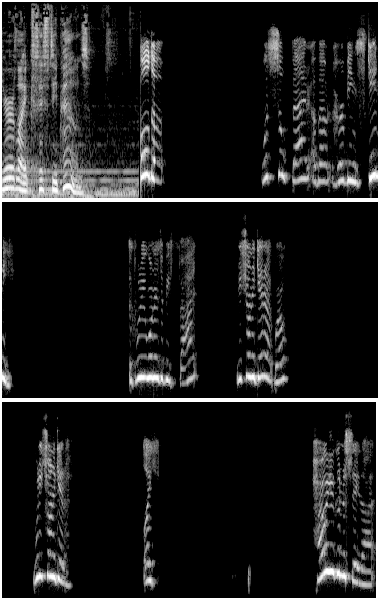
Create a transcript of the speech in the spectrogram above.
You're like 50 pounds. Hold up. What's so bad about her being skinny? Like, what do you want her to be fat? What are you trying to get at, bro? What are you trying to get at? Like, how are you going to say that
